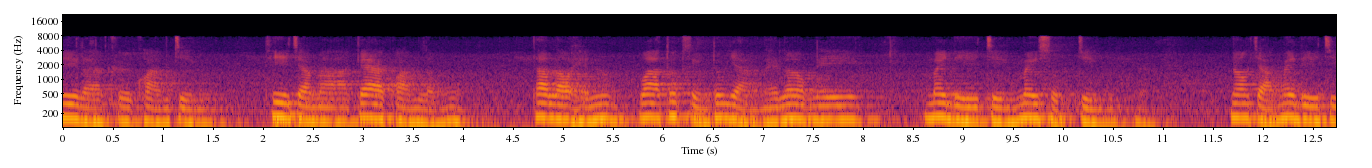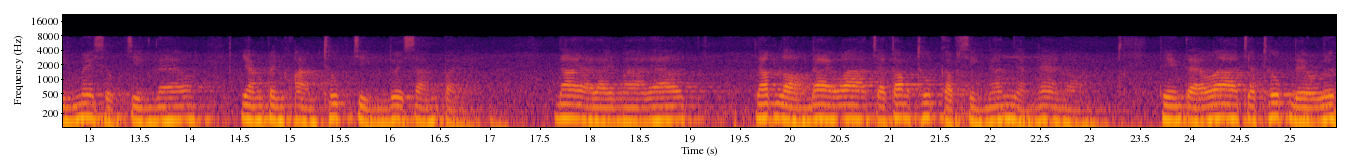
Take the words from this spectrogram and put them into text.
นี่แหละคือความจริงที่จะมาแก้ความหลง ถ้าเราเห็นว่าทุกสิ่งทุกอย่างในโลกนี้ ไม่ดีจริงไม่สุขจริง นอกจากไม่ดีจริงไม่สุขจริงแล้ว ยังเป็นความทุกข์จริงด้วยซ้ำไป ได้อะไรมาแล้ว รับรองได้ว่าจะต้องทุกข์กับสิ่งนั้นอย่างแน่นอน เพียงแต่ว่าจะทุกข์เร็วหรือ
